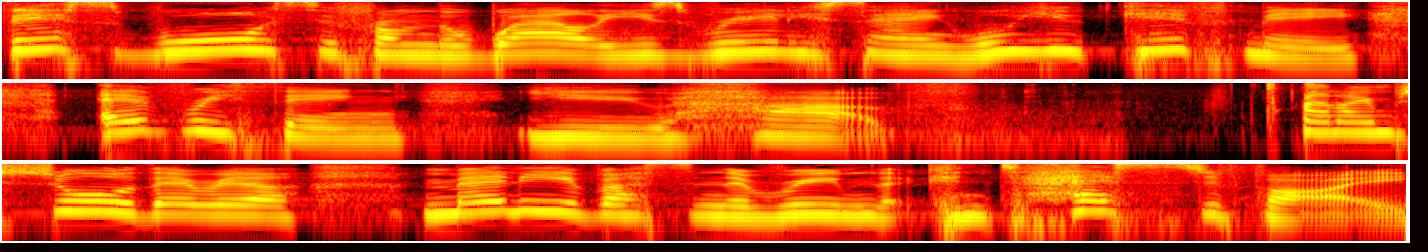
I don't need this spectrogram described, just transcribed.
This water from the well, he's really saying, Will you give me everything you have? And I'm sure there are many of us in the room that can testify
